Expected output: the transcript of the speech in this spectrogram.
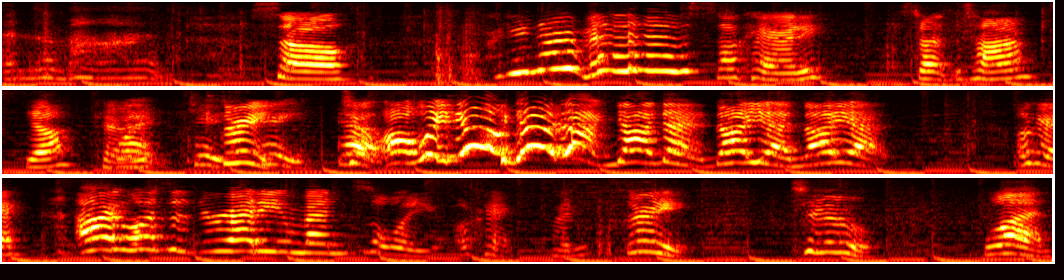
And I'm hot. So pretty nervous. Okay, ready? Start the time. Yeah. Okay. One, ready? two, Three, three, two- Oh wait, no, no, not, not yet, not yet, not yet. Okay, I wasn't ready mentally. Okay, ready? Three, two, one,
